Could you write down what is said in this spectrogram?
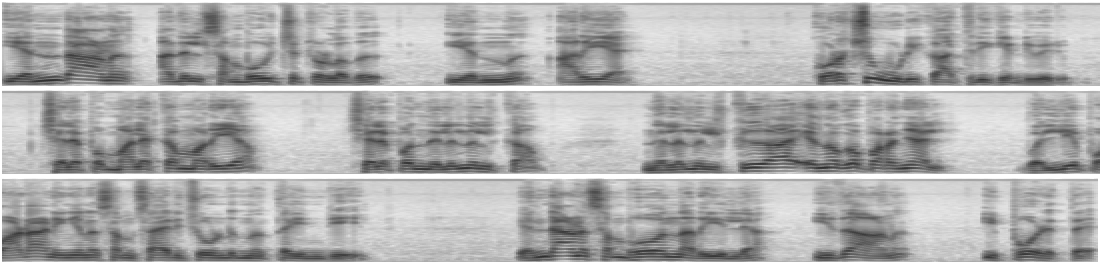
എന്താണ് അതിൽ സംഭവിച്ചിട്ടുള്ളത് എന്ന് അറിയാൻ കുറച്ചുകൂടി കാത്തിരിക്കേണ്ടി വരും. ചിലപ്പോൾ മലക്കം അറിയാം ചിലപ്പോൾ നിലനിൽക്കാം നിലനിൽക്കുക എന്നൊക്കെ പറഞ്ഞാൽ വലിയ പാടാണ് ഇങ്ങനെ സംസാരിച്ചുകൊണ്ട് ഇന്നത്തെ ഇന്ത്യയിൽ. എന്താണ് സംഭവം എന്നറിയില്ല. ഇതാണ് ഇപ്പോഴത്തെ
